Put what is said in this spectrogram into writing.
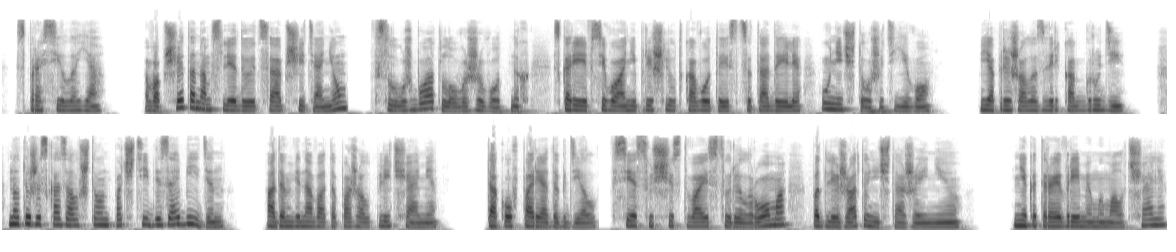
— спросила я. «Вообще-то нам следует сообщить о нем в службу отлова животных. Скорее всего, они пришлют кого-то из цитадели уничтожить его». Я прижала зверька к груди. «Но ты же сказал, что он почти безобиден». Адам виновато пожал плечами. «Таков порядок дел. Все существа из Сурилрома подлежат уничтожению». Некоторое время мы молчали,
